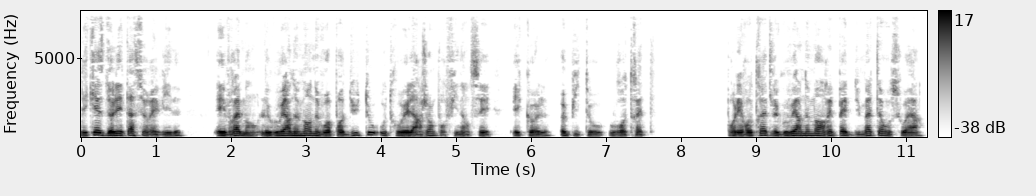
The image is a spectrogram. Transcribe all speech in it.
les caisses de l'État seraient vides, et vraiment, le gouvernement ne voit pas du tout où trouver l'argent pour financer écoles, hôpitaux ou retraites. Pour les retraites, le gouvernement répète du matin au soir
